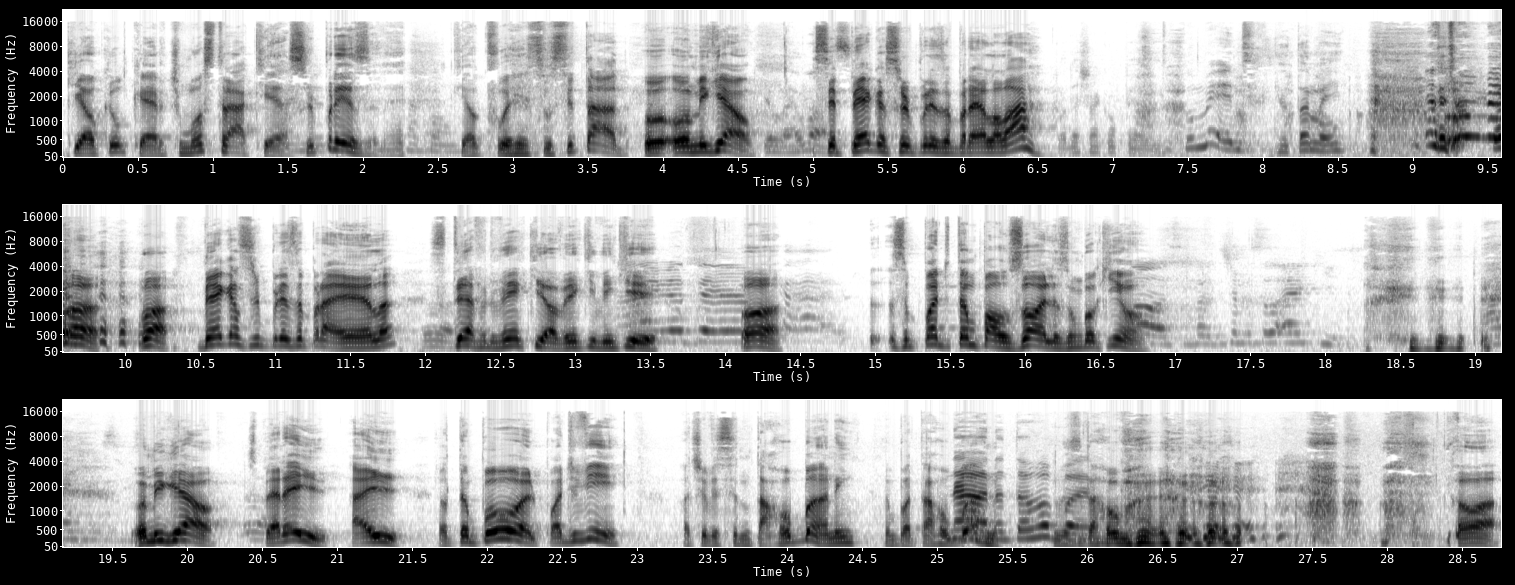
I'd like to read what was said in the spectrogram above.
que é o que eu quero te mostrar, que é a surpresa, né? Que é o que foi ressuscitado. Ô, ô Miguel, você pega a surpresa pra ela lá? Pode deixar que eu pego. Tô com medo. Eu também. Ó, ó, pega a surpresa pra ela. Stephanie, vem aqui, ó, vem aqui, vem aqui. Ai, meu Deus. Ó, você pode tampar os olhos um pouquinho? Nossa, deixa meu celular aqui. Ai, Jesus. Ô, Miguel, espera aí. Aí, ela tampou o olho, pode vir. Deixa eu ver se você não tá roubando, hein? Não pode estar roubando. não tô roubando. Você tá roubando. Ó.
